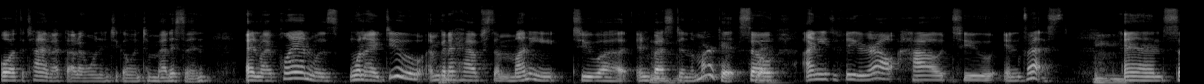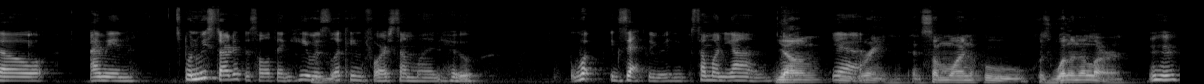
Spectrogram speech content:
well, at the time I thought I wanted to go into medicine. And my plan was when I do, I'm going to have some money to uh, invest in the market. So Right. I need to figure out how to invest. Mm-hmm. And so, I mean, when we started this whole thing, he Mm-hmm. was looking for someone who, what exactly? Someone young. right? young Yeah. and green, and someone who was willing to learn. Mm-hmm.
